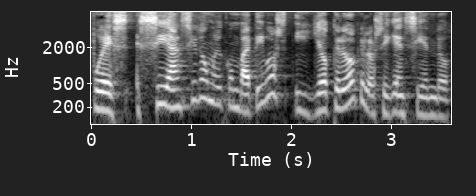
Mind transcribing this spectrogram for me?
Pues sí, han sido muy combativos y yo creo que lo siguen siendo.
